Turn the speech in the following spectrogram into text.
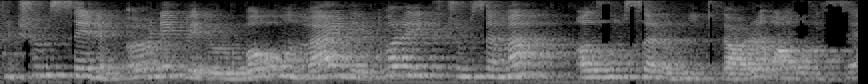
küçümserim. Örnek veriyorum babamın verdiği parayı küçümsemem azımsarım miktarı az ise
